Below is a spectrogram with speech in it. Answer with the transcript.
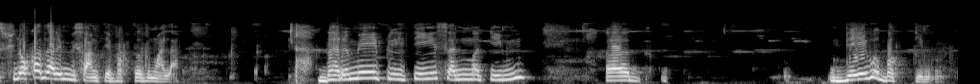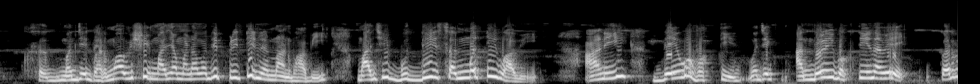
श्लोकाद्वारे मी सांगते फक्त तुम्हाला. धर्मे प्रीती सन्मतीम देवभक्ती. देवभक्तीम म्हणजे धर्माविषयी माझ्या मनामध्ये प्रीती निर्माण व्हावी माझी बुद्धी सन्मती व्हावी आणि देवभक्ती म्हणजे आंधळी भक्ती नव्हे तर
